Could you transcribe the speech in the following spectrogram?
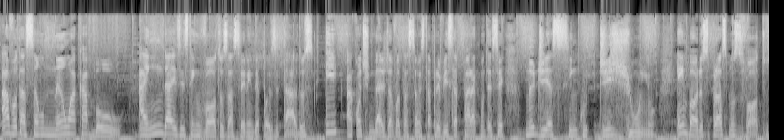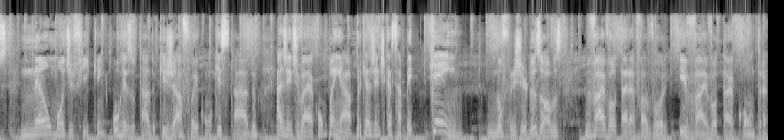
a votação não acabou. Ainda existem votos a serem depositados e a continuidade da votação está prevista para acontecer no dia 5 de junho. Embora os próximos votos não modifiquem o resultado que já foi conquistado, a gente vai acompanhar porque a gente quer saber quem no frigir dos ovos, vai votar a favor e vai votar contra.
